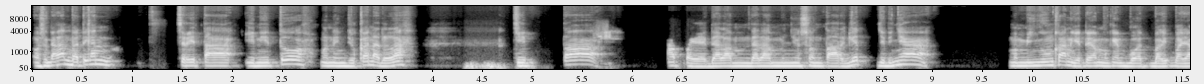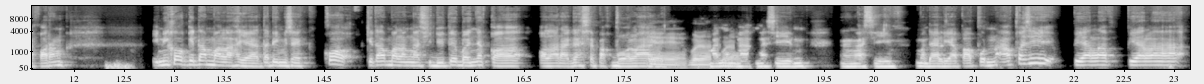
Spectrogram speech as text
Maksudnya kan berarti kan cerita ini tuh menunjukkan adalah kita apa ya dalam dalam menyusun target jadinya membingungkan gitu ya mungkin buat ba- banyak orang ini kok kita malah ya tadi misalnya kok kita malah ngasih duitnya banyak ke olahraga sepak bola Iya, gitu. iya, benar, mana nggak ngasihin ngasih medali apa pun apa sih piala piala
